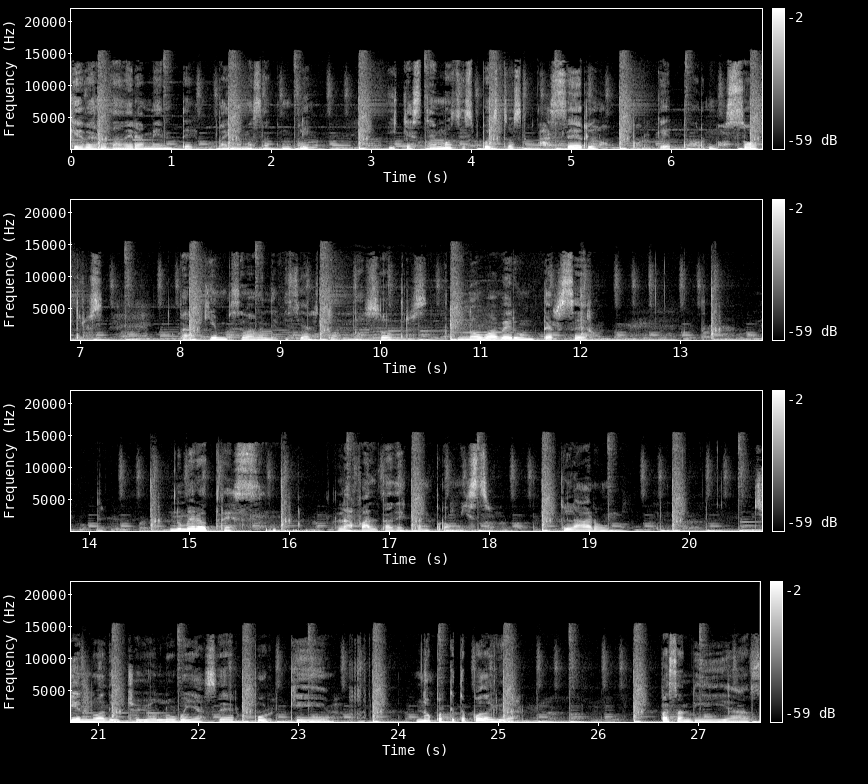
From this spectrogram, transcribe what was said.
que verdaderamente vayamos a cumplir y que estemos dispuestos a hacerlo. ¿Por qué? Por nosotros. ¿Para quién se va a beneficiar esto? Nosotros. No va a haber un tercero. Número 3. La falta de compromiso. Claro. ¿Quién no ha dicho yo lo voy a hacer? Porque... No porque te puedo ayudar, Pasan días,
